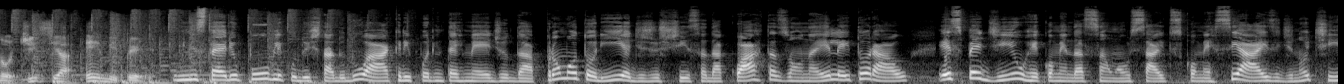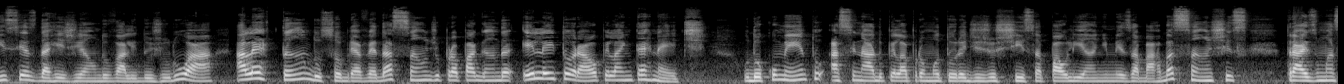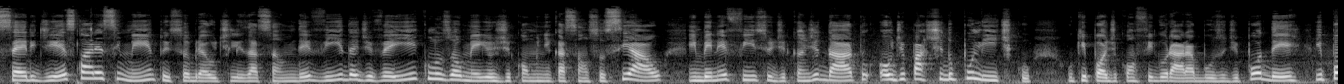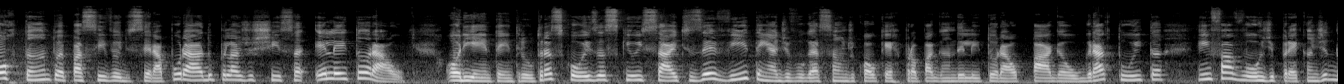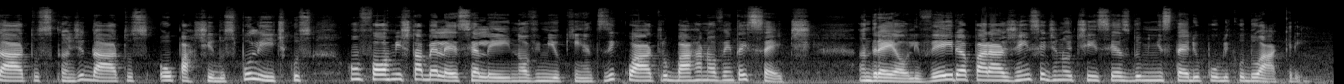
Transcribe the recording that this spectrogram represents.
Notícia MP. O Ministério Público do Estado do Acre, por intermédio da Promotoria de Justiça da Quarta Zona Eleitoral, expediu recomendação aos sites comerciais e de notícias da região do Vale do Juruá, alertando sobre a vedação de propaganda eleitoral pela internet. O documento, assinado pela promotora de justiça Pauliane Mesa Barba Sanches, traz uma série de esclarecimentos sobre a utilização indevida de veículos ou meios de comunicação social em benefício de candidato ou de partido político, o que pode configurar abuso de poder e, portanto, é passível de ser apurado pela Justiça Eleitoral. Orienta, entre outras coisas, que os sites evitem a divulgação de qualquer propaganda eleitoral paga ou gratuita em favor de pré-candidatos, candidatos ou partidos políticos conforme estabelece a Lei 9504-97. Andréa Oliveira, para a Agência de Notícias do Ministério Público do Acre.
